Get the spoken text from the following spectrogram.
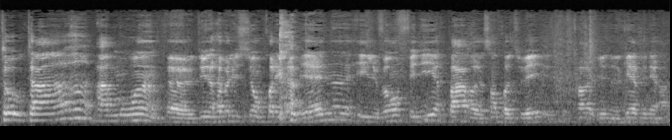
Tôt ou tard, à moins euh, d'une révolution prolétarienne, ils vont finir par euh, s'entretuer et ce sera une guerre générale.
